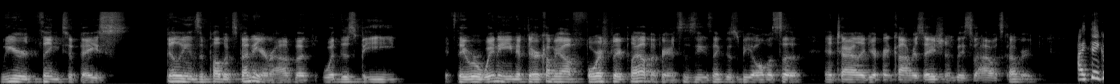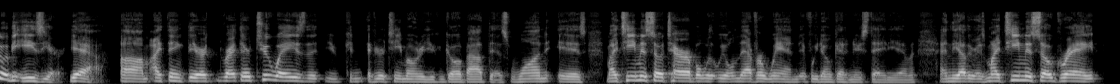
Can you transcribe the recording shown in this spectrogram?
weird thing to base billions in public spending around, but would this be if they were winning, if they're coming off four straight playoff appearances, do you think this would be almost an entirely different conversation, at least of how it's covered? I think it would be easier. Yeah. Um, I think there, right, there are two ways that you can, if you're a team owner, you can go about this. One is my team is so terrible that we will never win if we don't get a new stadium. And the other is my team is so great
